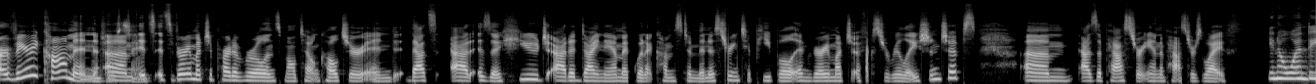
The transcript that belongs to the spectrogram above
are very common. Um, it's it's very much a part of rural and small town culture, and that's add, is a huge added dynamic when it comes to ministering to people, and very much affects your relationships um, as a pastor and a pastor's wife. You know, Wendy,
